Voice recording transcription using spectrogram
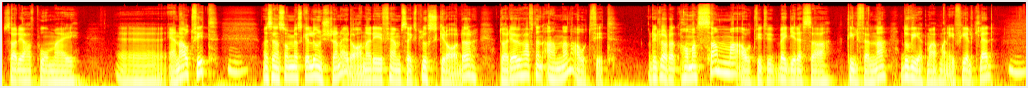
så hade jag haft på mig eh, en outfit. Mm. Men sen som jag ska lunchträna idag när det är 5-6 plusgrader då hade jag ju haft en annan outfit. Och det är klart att har man samma outfit vid bägge dessa tillfällena då vet man att man är felklädd. Mm.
